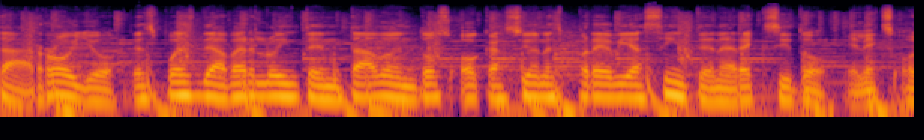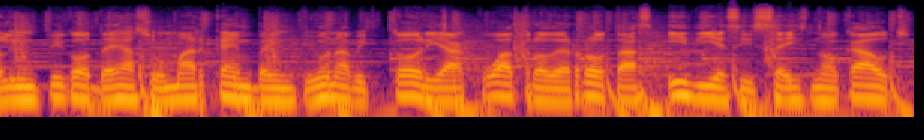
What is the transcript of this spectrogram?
Arroyo después de haberlo intentado en dos ocasiones previas sin tener éxito. El ex olímpico deja su marca en 21 victorias, 4 derrotas y 16 knockouts,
